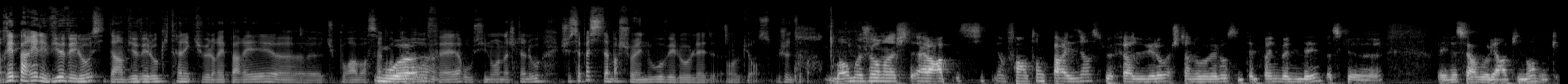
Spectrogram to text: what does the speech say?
réparer les vieux vélos. Si tu as un vieux vélo qui traîne et que tu veux le réparer, tu pourras avoir 50 Ouais. euros offerts ou sinon en acheter un nouveau. Je sais pas si ça marche sur les nouveaux vélos LED en l'occurrence. Je ne sais pas. Bon, moi je vais en acheter. Alors, si- enfin, en tant que Parisien, si tu veux faire du vélo, acheter un nouveau vélo, c'est peut-être pas une bonne idée parce que il va se faire voler rapidement. Donc,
